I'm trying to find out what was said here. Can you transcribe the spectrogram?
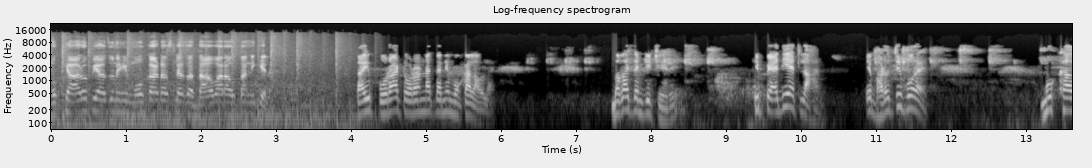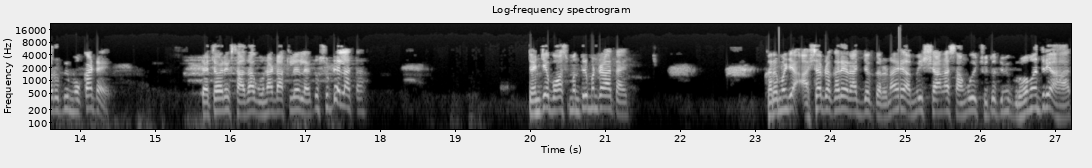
मुख्य आरोपी अजूनही मोकाट असल्याचा दावा राऊतांनी केला काही पोरा टोरांना त्यांनी मोका लावलाय. बघा त्यांचे चेहरे. ही प्यादी आहेत लहान. हे भाडोत्री पोर आहेत. मुख्य आरोपी मोकाट आहे. त्याच्यावर एक साधा गुन्हा टाकलेला आहे. तो सुटेल आता. त्यांचे बॉस मंत्रिमंडळात आहेत. खरं म्हणजे अशा प्रकारे राज्य करणं हे अमित शहाना सांगू इच्छितो. तुम्ही गृहमंत्री आहात.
